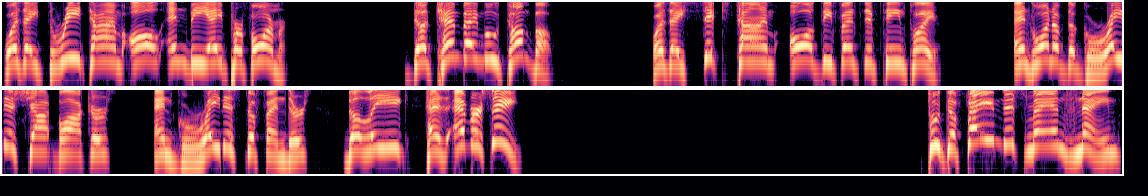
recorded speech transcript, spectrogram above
was a three-time All-NBA performer. Dikembe Mutombo was a six-time all-defensive team player and one of the greatest shot blockers and greatest defenders the league has ever seen. To defame this man's name,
